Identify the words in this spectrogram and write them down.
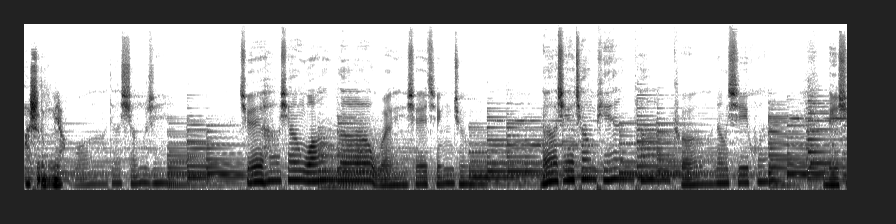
那时的模样我的生日却好像忘了为谁庆祝那些唱片他可能喜欢你是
